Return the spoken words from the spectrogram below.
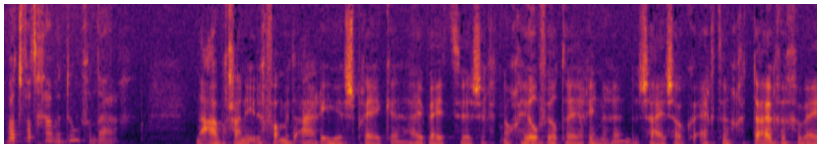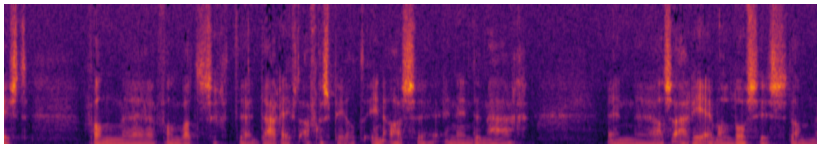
Wat, wat gaan we doen vandaag? Nou, we gaan in ieder geval met Arie spreken. Hij weet zich nog heel veel te herinneren. Dus hij is ook echt een getuige geweest van, van wat zich daar heeft afgespeeld in Assen en in Den Haag. En uh, als Arie eenmaal los is, dan,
